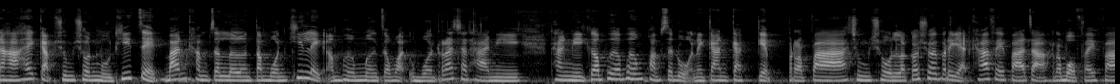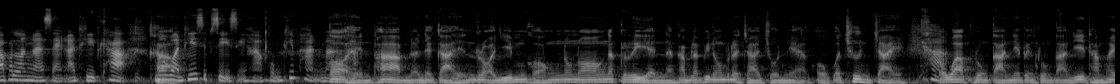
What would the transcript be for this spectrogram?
นะคะ ให้กับชุมชนหมู่ที่ 7 บ้านคำเจริญตำบลขี้เหล็กอำเภอเมืองจังหวัดอุบลราชธานี ทางนี้ก็เพื่อเพิ่มความสะดวกในการกักเก็บประปาชุมชน แล้วก็ช่วยประหยัดค่าไฟฟ้าจากระบบไฟฟ้าพลังงานแสงอาทิตย์ค่ะครับเมื่อวันที่ 14 สิงหาคมที่ผ่านมา ก็ค่ะเห็นภาพบรรยากาศเห็นรอยยิ้มของน้องๆ นักเรียนนะครับ และพี่น้องประชาชนเนี่ยโอ้ก็ชื่นใจค่ะเพราะว่าโครงการนี้เป็นโครงการที่ทำให้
